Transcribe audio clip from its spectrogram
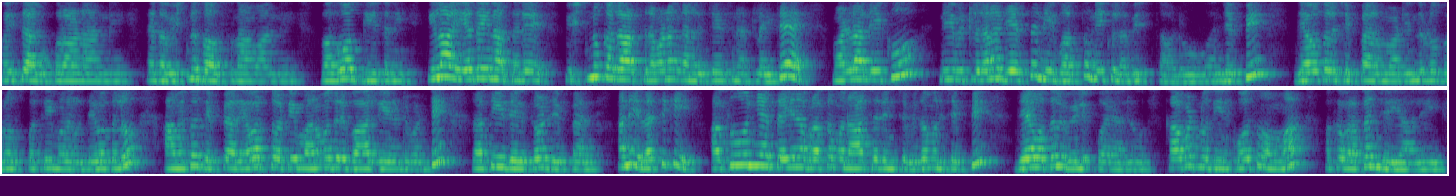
వైశాఖ పురాణాన్ని లేదా విష్ణు సహస్రనామాన్ని భగవద్గీతని ఇలా ఏదైనా సరే విష్ణు కథా శ్రవణం కనుక చేసినట్లయితే మళ్ళా నీకు నీవు ఇట్లు కనుక చేస్తే నీ భర్త నీకు లభిస్తాడు అని చెప్పి దేవతలు చెప్పారన్నమాట. ఇంద్రుడు బృహస్పతి మొదలు దేవతలు ఆమెతో చెప్పారు. ఎవరితోటి? మన్మధుడి భార్య అయినటువంటి రతీదేవితో చెప్పారు. అని రతికి అశూన్య శయన వ్రతమును ఆచరించే విధమును చెప్పి దేవతలు వెళ్ళిపోయారు. కాబట్టి నువ్వు దీనికోసం అమ్మ ఒక వ్రతం చేయాలి.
